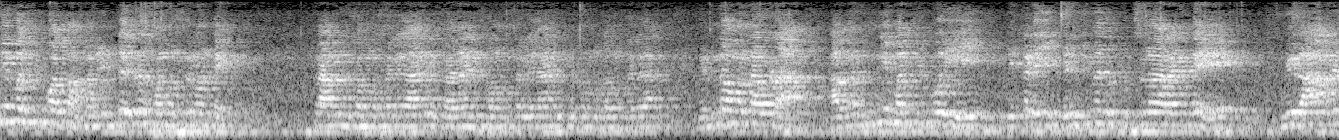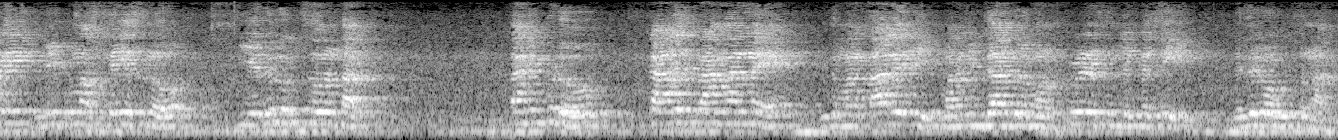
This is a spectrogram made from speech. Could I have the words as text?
అన్నీ మర్చిపోతాం. మన ఇంట్లో ఎన్నో సమస్యలు ఉంటాయి. ఫ్యామిలీ సమస్యలు కానీ ఫైనాన్స్ సమస్యలు కానీ కుటుంబ సమస్యలు కానీ ఎన్నో ఉన్నా కూడా అవన్నీ మర్చిపోయి ఇక్కడ ఈ బెంచ్ మీద కూర్చున్నారంటే మీరు ఆల్రెడీ మీకున్న స్టేజ్లో ఈ ఎదురు కూర్చొని ఉంటారు. కానీ ఇప్పుడు కాలేజీ రాగానే ఇది మన కాలేజీ మన విద్యార్థులు మన స్టూడెంట్స్ అని చెప్పేసి ఎదురుగా కూర్చున్నారు.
